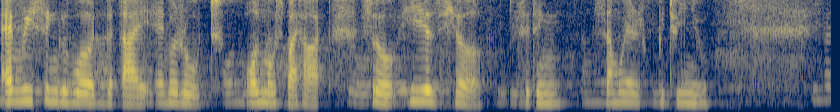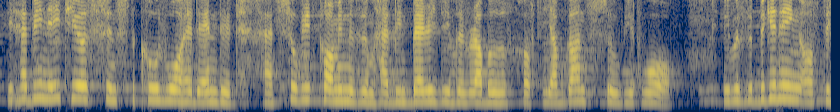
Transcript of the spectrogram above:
every single word that I ever wrote, almost by heart. So he is here, sitting somewhere between you. It had been eight years since the Cold War had ended, and Soviet communism had been buried in the rubble of the Afghan Soviet War. It was the beginning of the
